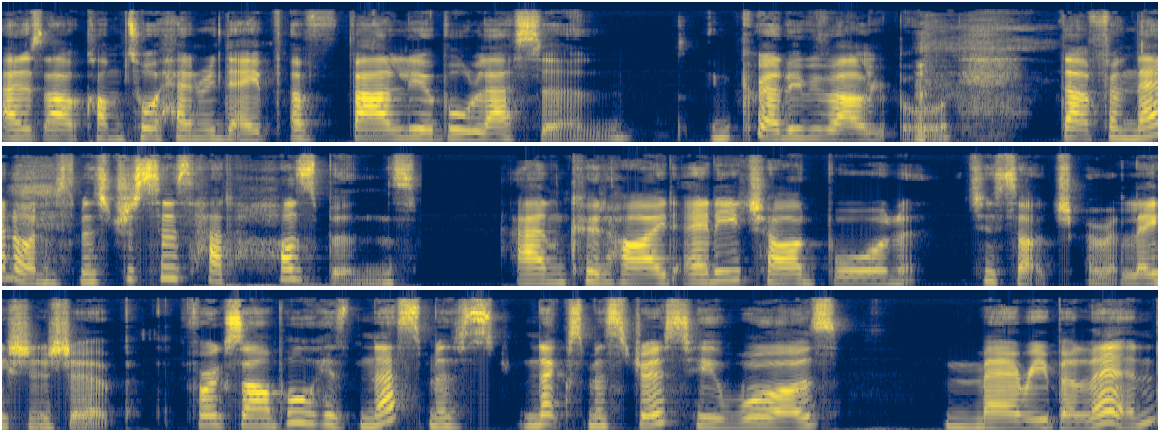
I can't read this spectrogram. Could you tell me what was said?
and its outcome taught Henry VIII a valuable lesson. Incredibly valuable. that from then on, his mistresses had husbands and could hide any child born to such a relationship. For example, his next, mis- next mistress, who was Mary Boleyn,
